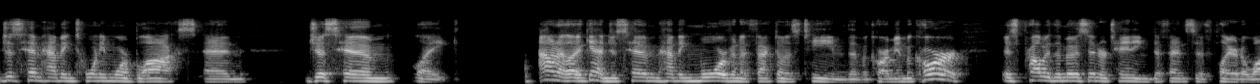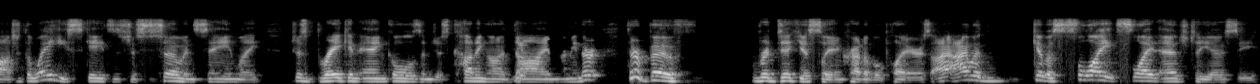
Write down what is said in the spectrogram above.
just him having 20 more blocks and just him like I don't know, again, just him having more of an effect on his team than Makar. I mean, Makar is probably the most entertaining defensive player to watch. The way he skates is just so insane, like just breaking ankles and just cutting on a Yeah. dime. I mean, they're they're both ridiculously incredible players. I, I would give a slight, slight edge to Josi.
